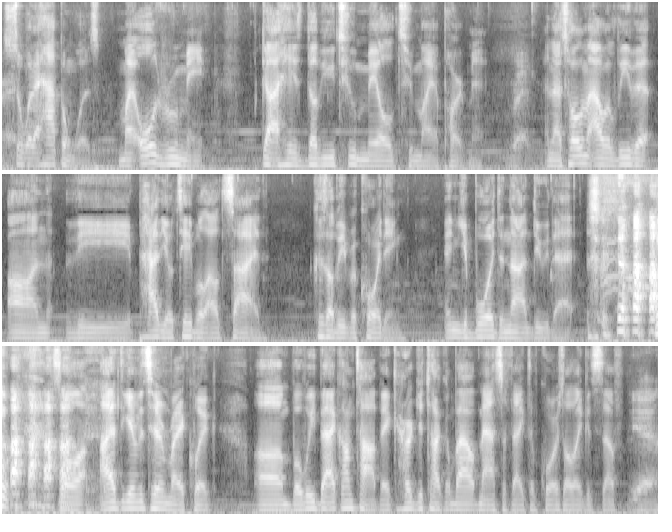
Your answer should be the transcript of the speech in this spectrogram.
So what happened was my old roommate got his W two mailed to my apartment, Right. and I told him I would leave it on the patio table outside because I'll be recording. And your boy did not do that, so I had to give it to him right quick. Um, but we back on topic. Heard you talk about Mass Effect, of course, all that good stuff. Yeah.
